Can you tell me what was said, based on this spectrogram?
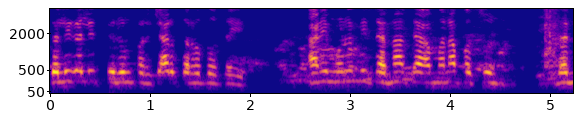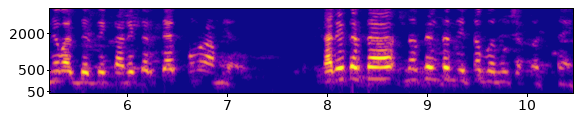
गलीगलीत फिरून प्रचार करत होते. आणि म्हणून मी त्यांना त्या मनापासून धन्यवाद देते. कार्यकर्ते आहेत म्हणून आम्ही कार्यकर्ता नसेल तर नेता बनू शकत नाही.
